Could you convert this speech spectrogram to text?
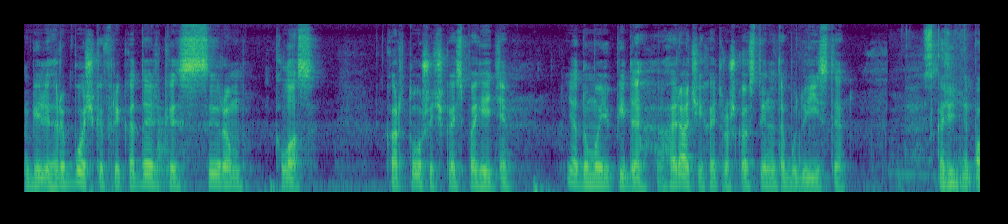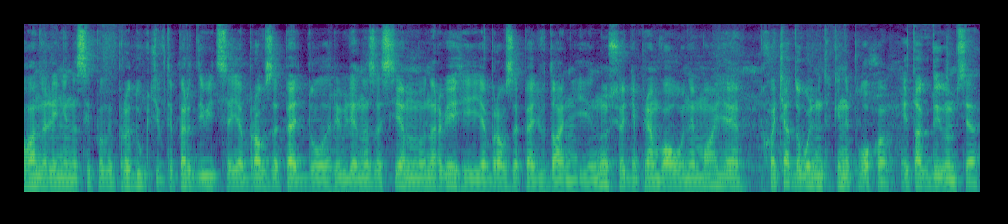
білі грибочки, фрикадельки з сиром. Клас. Картошечка і спагеті. Я думаю, піде гарячий, хай трошки остине та буду їсти. Скажіть, непогано Лені насипали продуктів. Тепер дивіться, я брав за 5 доларів. Лена за 7 в Норвегії, я брав за 5 в Данії. Ну, сьогодні прям вау немає. Хоча доволі таки неплохо. І так дивимося.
